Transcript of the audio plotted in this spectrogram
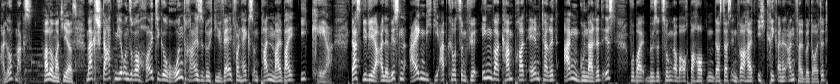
Hallo Max. Hallo Matthias. Max, starten wir unsere heutige Rundreise durch die Welt von Hacks und Pannen mal bei IKEA. Das, wie wir ja alle wissen, eigentlich die Abkürzung für Ingwer, Kamprat, Elmtarit, Angunarit ist, wobei böse Zungen aber auch behaupten, dass das in Wahrheit ich krieg einen Anfall bedeutet,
